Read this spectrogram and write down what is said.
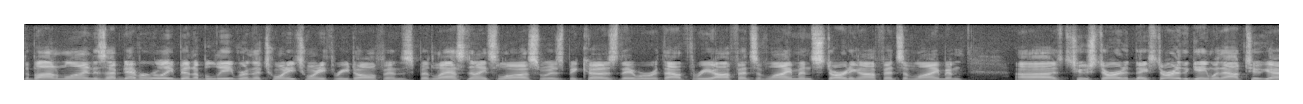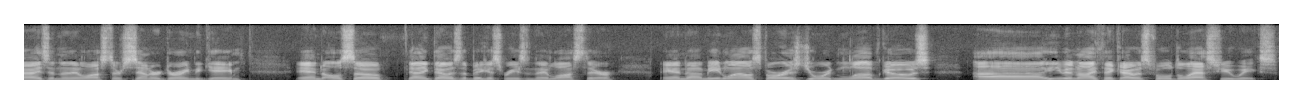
The bottom line is, I've never really been a believer in the 2023 Dolphins, but last night's loss was because they were without three offensive linemen, starting offensive linemen. Uh, two started. They started the game without two guys, and then they lost their center during the game. And also, I think that was the biggest reason they lost there. And uh, meanwhile, as far as Jordan Love goes, uh, even I think I was fooled the last few weeks.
